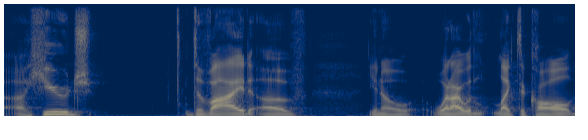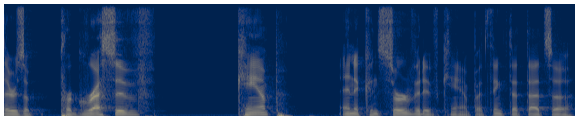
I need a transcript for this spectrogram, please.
a huge divide of you know what I would like to call there's a progressive camp and a conservative camp. I think that that's a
